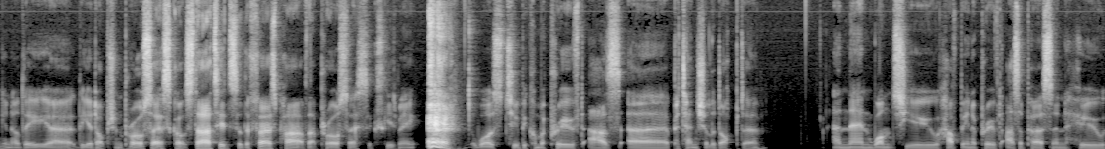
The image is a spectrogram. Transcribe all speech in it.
you know the uh, the adoption process got started. So the first part of that process, excuse me, was to become approved as a potential adopter, and then once you have been approved as a person who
